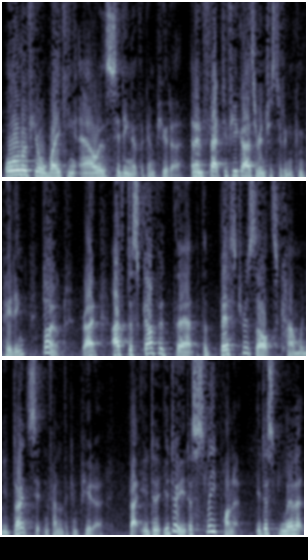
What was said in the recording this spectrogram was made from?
all of your waking hours sitting at the computer. And in fact, if you guys are interested in competing, don't, right? I've discovered that the best results come when you don't sit in front of the computer, but you do, you do, you just sleep on it. You just let it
